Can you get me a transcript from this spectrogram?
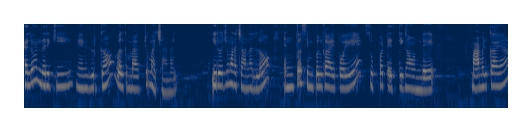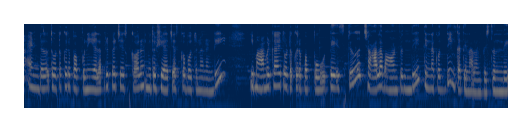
హలో అందరికీ నేను Durga. Welcome back to my channel ఈరోజు మన ఛానల్లో ఎంతో సింపుల్గా అయిపోయే సూపర్ టేస్టీగా ఉండే మామిడికాయ అండ్ తోటకూర పప్పుని ఎలా ప్రిపేర్ చేసుకోవాలో మీతో షేర్ చేసుకోబోతున్నానండి. ఈ మామిడికాయ తోటకూర పప్పు టేస్ట్ చాలా బాగుంటుంది. తిన్న కొద్దీ ఇంకా తినాలనిపిస్తుంది.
